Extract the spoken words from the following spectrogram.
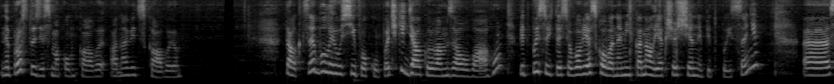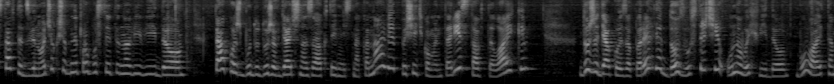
Не просто зі смаком кави, а навіть з кавою. Так, це були усі покупочки. Дякую вам за увагу. Підписуйтесь обов'язково на мій канал, якщо ще не підписані. Е, Ставте дзвіночок, щоб не пропустити нові відео. Також буду дуже вдячна за активність на каналі. Пишіть коментарі, ставте лайки. Дуже дякую за перегляд. До зустрічі у нових відео. Бувайте!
